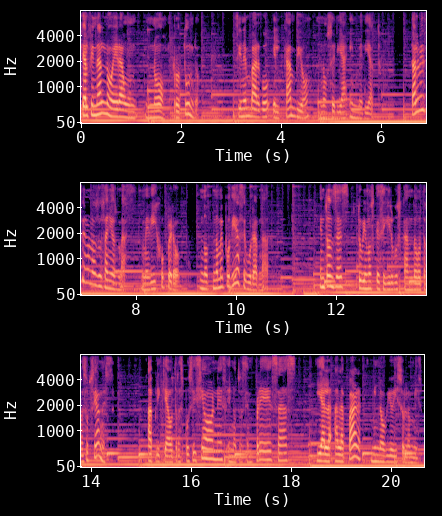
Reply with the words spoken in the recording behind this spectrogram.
Que al final no era un no rotundo. Sin embargo, el cambio no sería inmediato. Tal vez en unos dos años más, me dijo, pero no, no me podía asegurar nada. Entonces tuvimos que seguir buscando otras opciones. Apliqué a otras posiciones, en otras empresas, y a la, par mi novio hizo lo mismo.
